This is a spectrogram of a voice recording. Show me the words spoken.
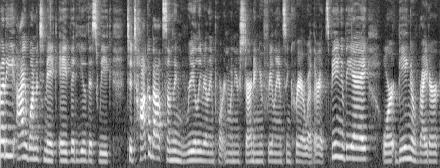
everybody. I wanted to make a video this week to talk about something really, really important when you're starting your freelancing career, whether it's being a VA or being a writer.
